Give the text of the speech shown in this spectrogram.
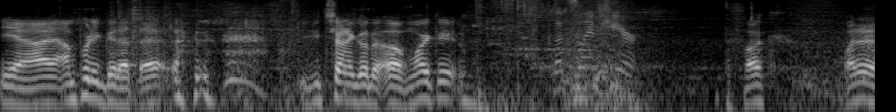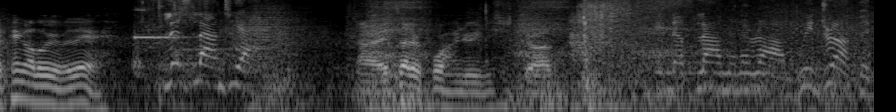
Yeah, I, I'm pretty good at that. you trying to go to uh, market? Let's land here. What the fuck? Why did I ping all the way over there? Let's land here. Alright, it's at our 400. You should drop. Enough lambing around. We drop it.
